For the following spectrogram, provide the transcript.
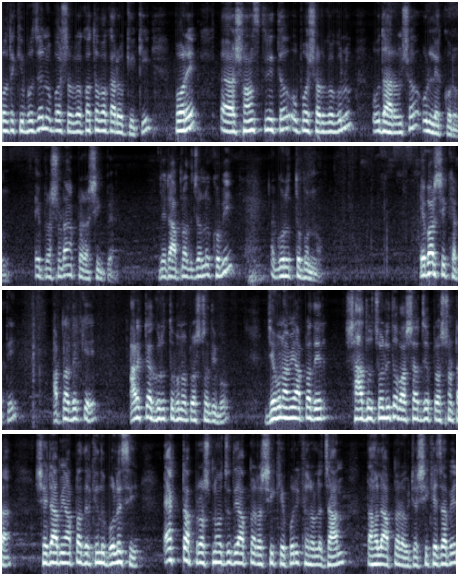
বলতে কি বোঝেন? উপসর্গ কত প্রকার ও কী কী? পরে সংস্কৃত উপসর্গগুলো উদাহরণসহ উল্লেখ করুন। এই প্রশ্নটা আপনারা শিখবেন, যেটা আপনাদের জন্য খুবই গুরুত্বপূর্ণ। এবার শিক্ষার্থী, আপনাদেরকে আরেকটা গুরুত্বপূর্ণ প্রশ্ন দিব। যেমন আমি আপনাদের সাধু চলিত ভাষার যে প্রশ্নটা, সেটা আমি আপনাদের কিন্তু বলেছি। একটা প্রশ্ন যদি আপনারা শিখে পরীক্ষার হলে যান, তাহলে আপনারা ওইটা শিখে যাবেন।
